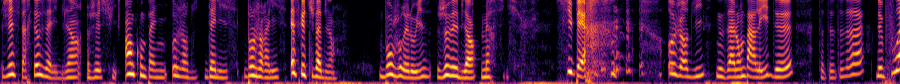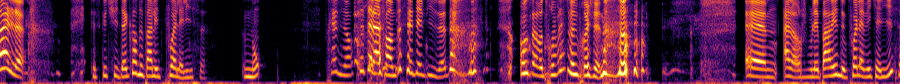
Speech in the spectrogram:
j'espère que vous allez bien. Je suis en compagnie aujourd'hui d'Alice. Bonjour Alice, est-ce que tu vas bien? Bonjour Héloïse, je vais bien, merci. Super Aujourd'hui, nous allons parler de... de poils Est-ce que tu es d'accord de parler de poils, Alice? Non, Très bien, c'était la fin de cet épisode. On se retrouve la semaine prochaine. Euh, alors, je voulais parler de poils avec Alice.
